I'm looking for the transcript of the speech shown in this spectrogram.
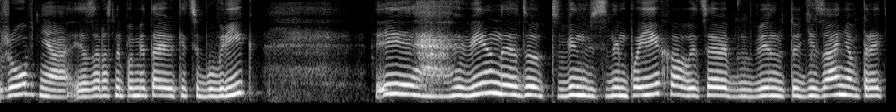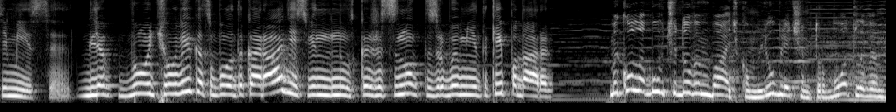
жовтня. Я зараз не пам'ятаю, який це був рік. І він, тут, він з ним поїхав, і це він тоді зайняв третє місце. Для мого чоловіка це була така радість. Він ну, каже: синок, ти зробив мені такий подарок. Микола був чудовим батьком, люблячим, турботливим.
